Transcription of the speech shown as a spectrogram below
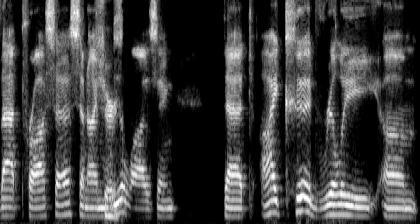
that process, and I'm sure. realizing that I could really, um,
